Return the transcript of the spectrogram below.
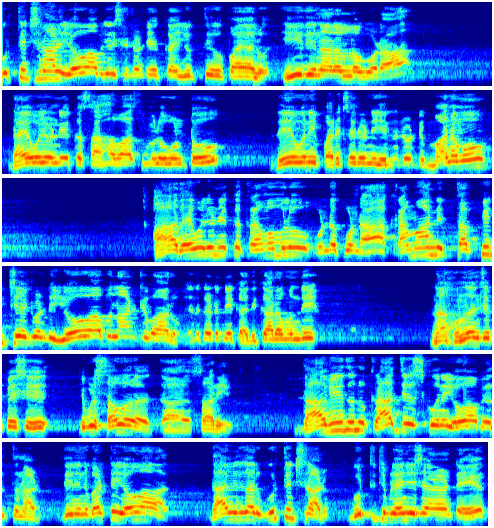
గుర్తించినాడు యోవాబు చేసేటువంటి యొక్క యుక్తి ఉపాయాలు. ఈ దినాలలో కూడా దైవజుని యొక్క సహవాసములో ఉంటూ దేవుని పరిచర్యను ఎరిగినటువంటి మనము ఆ దైవజుని యొక్క క్రమములో ఉండకుండా ఆ క్రమాన్ని తప్పించేటువంటి యోవాబు లాంటి వారు. ఎందుకంటే నీకు అధికారం ఉంది. నాకు ఉన్నదని చెప్పేసి ఇప్పుడు సౌ సారీ దావీదును క్రాస్ చేసుకుని యోవాబు వెళ్తున్నాడు. దీనిని బట్టి యోవా దావిది గారు గుర్తించినాడు. గుర్తించి ఇప్పుడు ఏం చేశాడంటే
